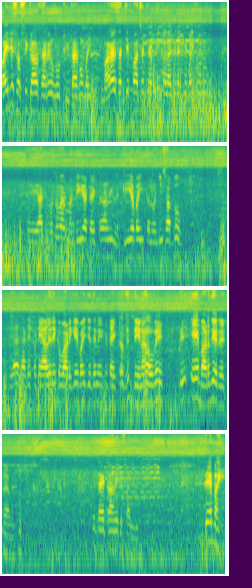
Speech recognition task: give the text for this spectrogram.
ਬਾਈ ਜੀ ਸਤਿ ਸ਼੍ਰੀ ਅਕਾਲ ਸਾਰਿਆਂ ਨੂੰ ਠੀਕ ਠਾਕ ਹੋ ਬਾਈ? ਮਹਾਰਾਜ ਸੱਚੇ ਪਾਤਸ਼ਾਹ ਚੜ੍ਹਦੀ ਕਲਾ 'ਚ ਰੱਖੇ ਬਾਈ ਤੁਹਾਨੂੰ। ਤੇ ਅੱਜ ਬੁੱਧਵਾਰ ਮੰਡੀ ਆ ਟਰੈਕਟਰਾਂ ਦੀ ਲੱਗੀ ਆ ਬਾਈ ਤਲਵੰਡੀ ਸਾਬੋ। ਤੇ ਆ ਸਾਡੇ ਪਟਿਆਲੇ ਦੇ ਕਵੜ ਕੇ ਬਾਈ ਜਿੱਥੇ ਨੇ ਇੱਕ ਟਰੈਕਟਰ ਤੇ ਦੇਣਾ ਹੋਵੇ ਤੇ ਇਹ ਵੜਦੇ ਆ ਟਰੈਕਟਰਾਂ ਨੂੰ। ਇਹ ਟਰੈਕਟਰਾਂ ਦੀ ਕਿਸਾਈ। ਤੇ ਬਾਈ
